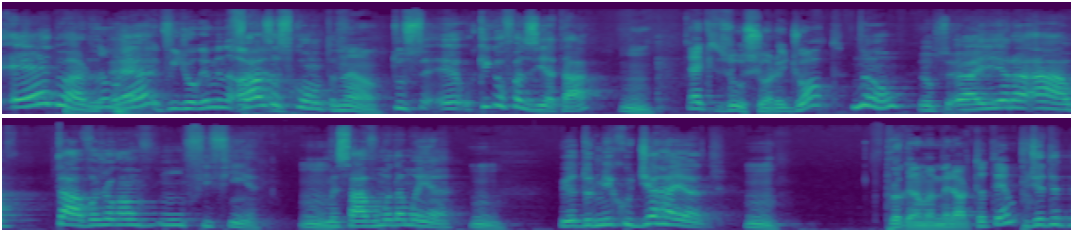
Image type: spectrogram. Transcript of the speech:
É, Eduardo. Não é. é. Videogame não- Faz ah, as contas. não. Tu eu- o que, que eu fazia, tá? Hum. É que o senhor é idiota. Não. Eu, aí era, ah, tá, vou jogar um, um fifinha. Começava uma da manhã. Hum. Eu ia dormir com o dia raiando. Hum. Programa melhor teu tempo. Podia ter,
